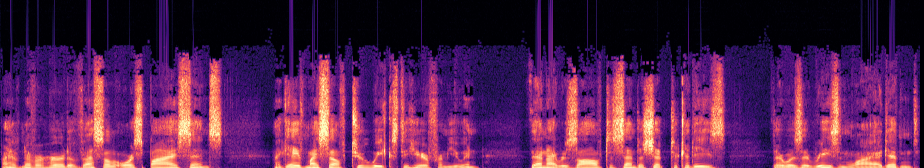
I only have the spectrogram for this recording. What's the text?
I have never heard of vessel or spy since. I gave myself two weeks to hear from you, and then I resolved to send a ship to Cadiz. There was a reason why I didn't.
